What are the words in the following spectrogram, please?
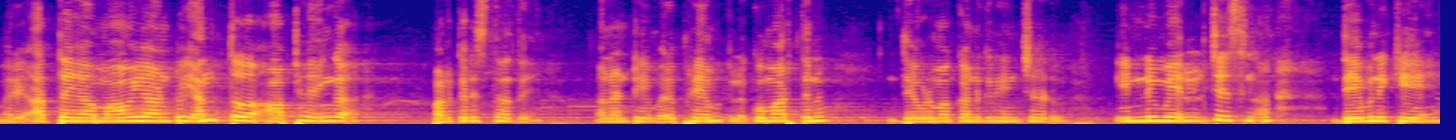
మరి అత్తయ్య మామయ్య అంటూ ఎంతో ఆప్యాయంగా పలకరిస్తుంది. అలాంటి మరి ప్రేమ కుమార్తెను దేవుడు మాకు అనుగ్రహించాడు. ఎన్ని మేలు చేసిన దేవునికి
